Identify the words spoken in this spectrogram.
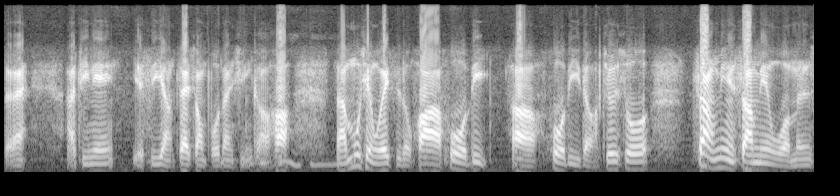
对不对？啊，今天也是一样再创波段新高哈。那目前为止的话，获利啊，获利的，就是说账面上面我们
